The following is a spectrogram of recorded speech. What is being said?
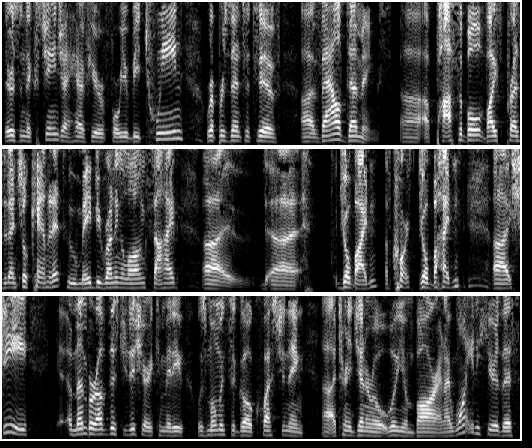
there's an exchange I have here for you between Representative uh, Val Demings, uh, a possible vice presidential candidate who may be running alongside uh, uh Joe Biden, of course, Joe Biden. Uh, she, a member of this Judiciary Committee, was moments ago questioning uh, Attorney General William Barr. And I want you to hear this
